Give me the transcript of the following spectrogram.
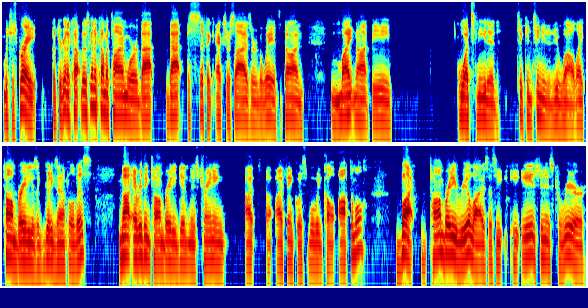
which is great. But you're going to come, there's going to come a time where that that specific exercise or the way it's done might not be what's needed to continue to do well. Like Tom Brady is a good example of this. Not everything Tom Brady did in his training I uh, I think was what we'd call optimal. But Tom Brady realized as he he aged in his career,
